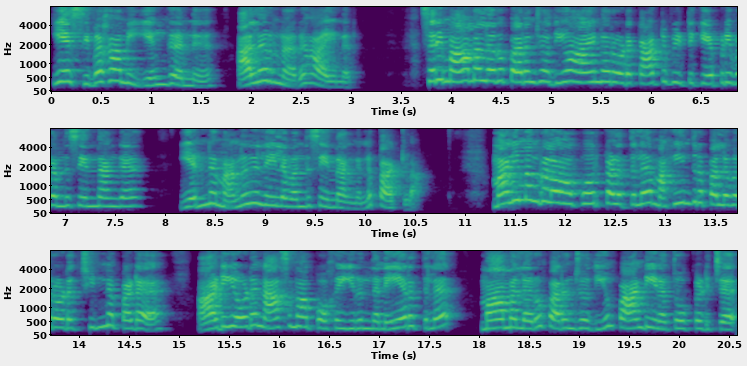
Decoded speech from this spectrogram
ஏன் சிவகாமி எங்கன்னு? அலர்னாரு ஆயனர். சரி மாமல்லரும் பரஞ்சோதியும் ஆயனரோட காட்டு வீட்டுக்கு எப்படி வந்து சேர்ந்தாங்க? என்ன மனநிலையில வந்து சேர்ந்தாங்கன்னு பார்க்கலாம். மணிமங்கலம் போர்க்களத்துல மகேந்திர பல்லவரோட சின்ன பட அடியோட நாசமா போக இருந்த நேரத்துல மாமல்லரும் பரஞ்சோதியும் பாண்டியனை தோக்கடிச்ச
